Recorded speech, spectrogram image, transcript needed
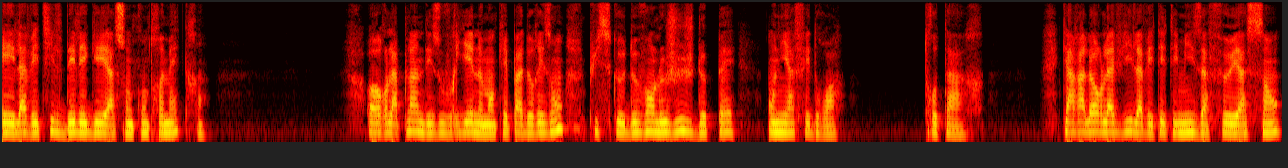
Et l'avait-il délégué à son contremaître? Or, la plainte des ouvriers ne manquait pas de raison, puisque devant le juge de paix, on y a fait droit. Trop tard. Car alors la ville avait été mise à feu et à sang,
